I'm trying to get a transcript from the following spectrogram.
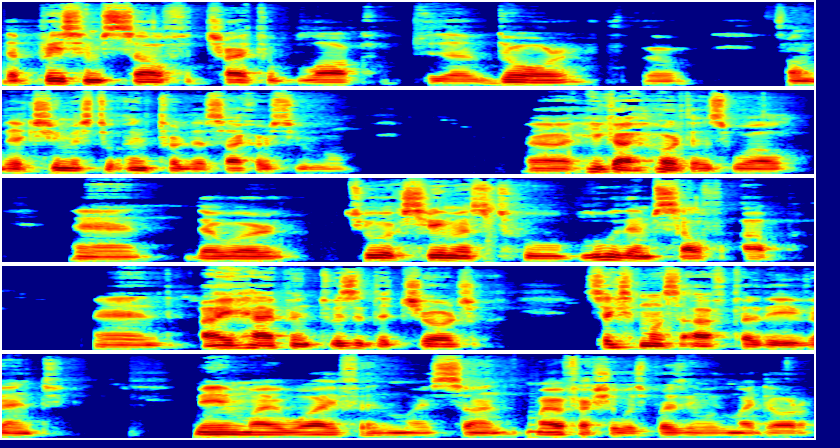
The priest himself tried to block the door from the extremists to enter the sacristy room. Uh, he got hurt as well, and there were two extremists who blew themselves up. And I happened to visit the church six months after the event. Me and my wife and my son. My wife actually was present with my daughter.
